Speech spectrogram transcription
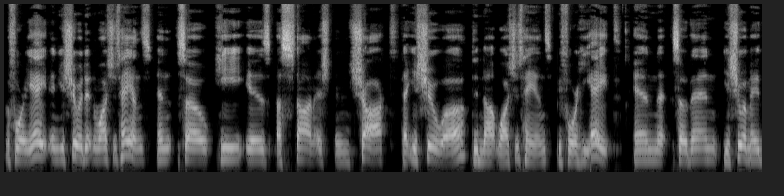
before he ate, and Yeshua didn't wash his hands. And so he is astonished and shocked that Yeshua did not wash his hands before he ate. And so then Yeshua made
